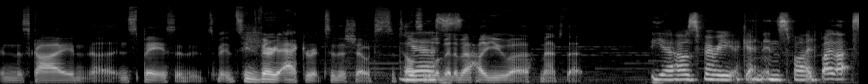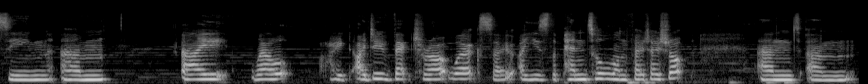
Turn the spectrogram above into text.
in the sky and uh, in space. It, it seems very accurate to the show. So tell us a little bit about how you uh, match that. yeah, I was very again inspired by that scene. Um, I well, I I do vector artwork, so I use the pen tool on Photoshop, and um,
